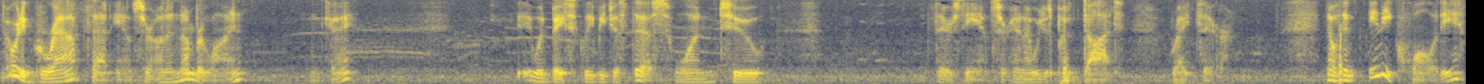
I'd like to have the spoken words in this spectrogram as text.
If I were to graph that answer on a number line, okay, it would basically be just this. 1, 2, there's the answer. And I would just put a dot right there. Now with an inequality,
